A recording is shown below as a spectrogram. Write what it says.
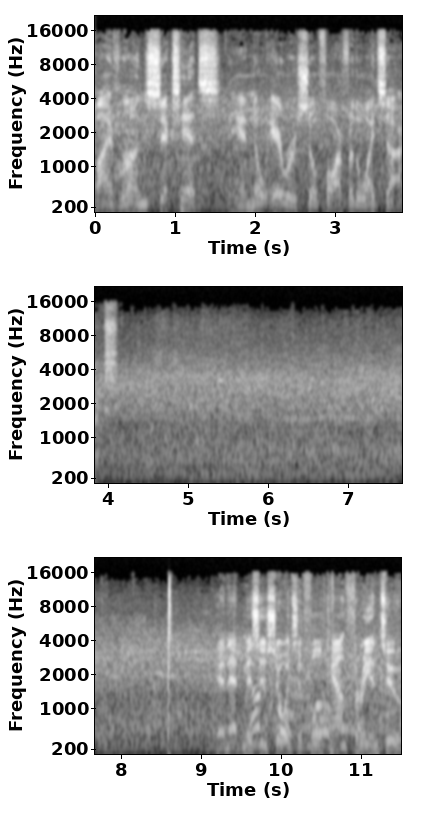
Five runs, six hits, and no errors so far for the White Sox. And that misses, so it's a full count, three and two.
